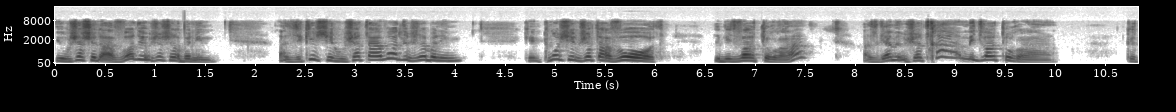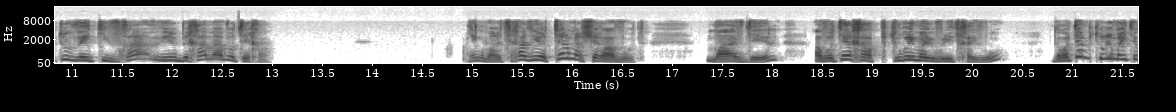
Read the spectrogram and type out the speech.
ירושה של האבות וירושה של הבנים. אז הקיש ירושת האבות לירושת הבנים, כן? כמו שירושת האבות זה בדבר תורה, אז גם ירושתך מדבר תורה. כתוב ויטיבך וירבך מאבותיך. כלומר, אצלך זה יותר מאשר האבות. מה ההבדל? אבותיך פטורים היו ונתחייבו, גם אתם פטורים הייתם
